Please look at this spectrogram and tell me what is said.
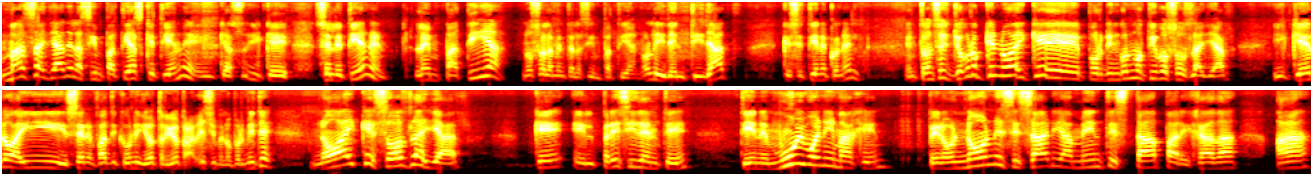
más allá de las simpatías que tiene y que, se le tienen, la empatía, no solamente la simpatía, ¿no? La identidad que se tiene con él. Entonces, yo creo que no hay que por ningún motivo soslayar y quiero ahí ser enfático una y otra y otra vez, si me lo permite, no hay que soslayar que el presidente tiene muy buena imagen, pero no necesariamente está aparejada a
